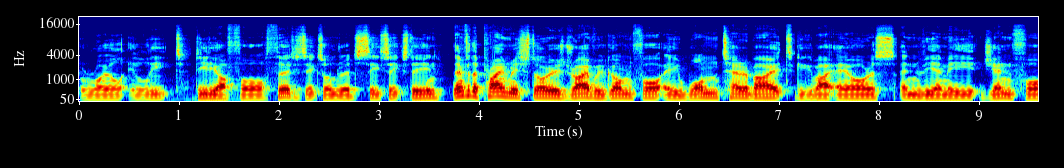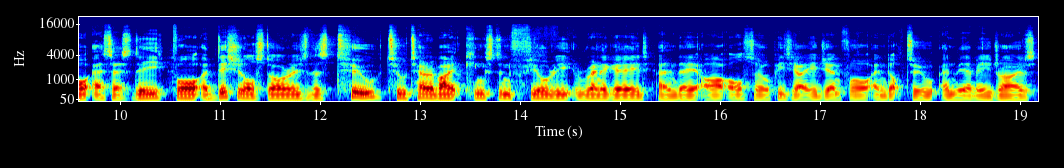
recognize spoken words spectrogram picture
Royal Elite DDR4 3600 C16. Then for the primary storage drive, we've gone for a one terabyte Gigabyte Aorus NVMe Gen 4 SSD. For additional storage, there's two two terabyte Kingston Fury Renegade, and they are also PCIe Gen 4 M.2 NVMe drives.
